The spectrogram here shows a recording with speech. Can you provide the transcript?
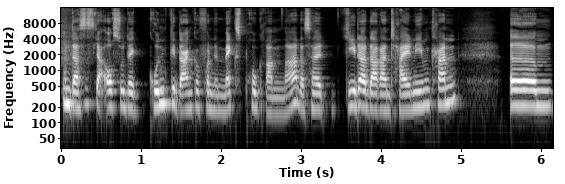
Und das ist ja auch so der Grundgedanke von dem Max-Programm, ne? dass halt jeder daran teilnehmen kann. Ähm,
